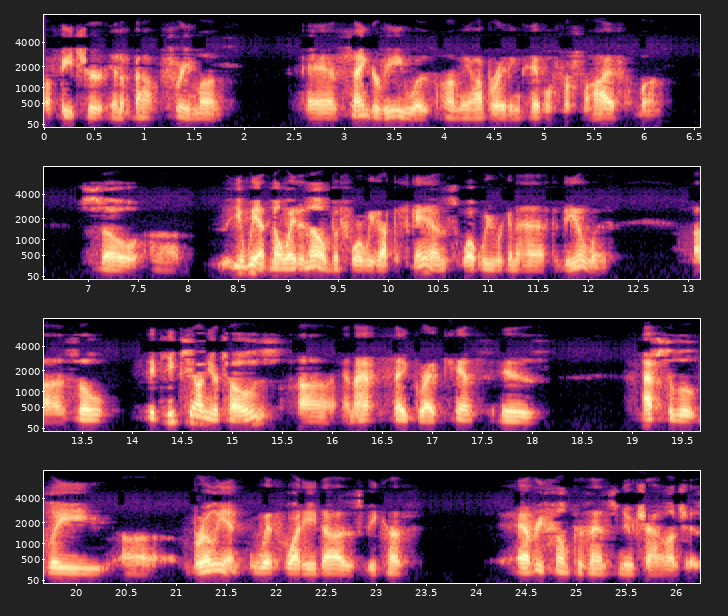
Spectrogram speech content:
a feature in about three months, and Sangaree was on the operating table for five months. So uh, we had no way to know before we got the scans what we were going to have to deal with. Uh, so it keeps you on your toes. Uh, and I have to say, Greg Kintz is absolutely uh, brilliant with what he does because every film presents new challenges.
